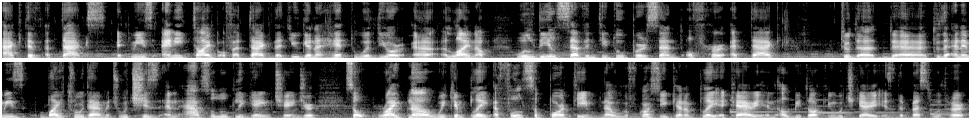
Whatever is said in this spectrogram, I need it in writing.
active attacks. It means any type of attack that you're gonna hit with your uh, lineup will deal 72% of her attack to the, the to the enemies by true damage, which is an absolutely game changer. So right now we can play a full support team. Now, of course, you can play a carry, and I'll be talking which carry is the best with her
